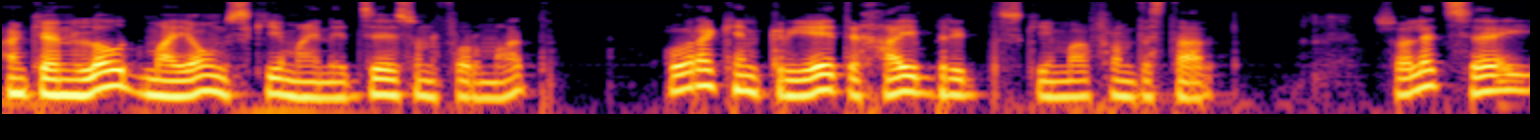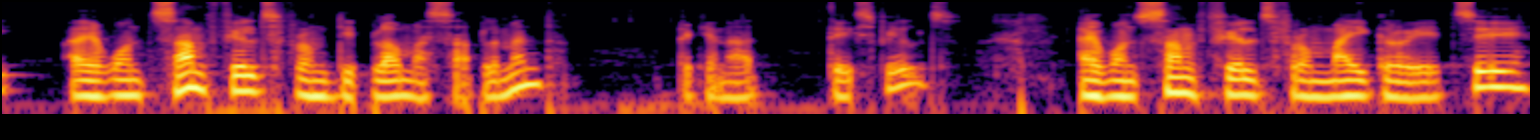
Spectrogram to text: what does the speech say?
I can load my own schema in a JSON format or I can create a hybrid schema from the start. So let's say I want some fields from diploma supplement I can add these fields. I want some fields from MicroHE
